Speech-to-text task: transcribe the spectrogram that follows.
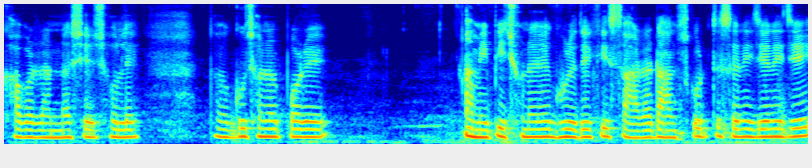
খাবার রান্না শেষ হলে। তো গুছানোর পরে আমি পিছনে ঘুরে দেখি সারা ডান্স করতেছে নিজে নিজেই।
